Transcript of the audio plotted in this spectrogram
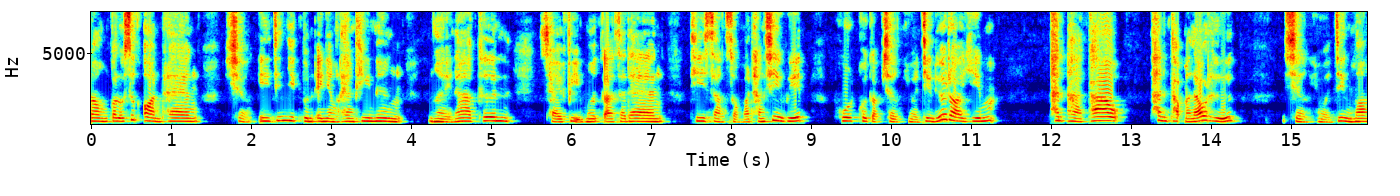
น้องก็รู้สึกอ่อนแรง เฉิงอีจินหยิกตนเองอย่างแรงทีหนึ่งเงยหน้าขึ้น ใช้ฝีมือการแสดง ที่สั่งสมมาทั้งชีวิต พูดคุยกับเฉิงหยวนจิงด้วยรอยยิ้ม ท่านอาข้าว ท่านขับมาแล้วหรือ เฉิงหยวนจิงมอง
